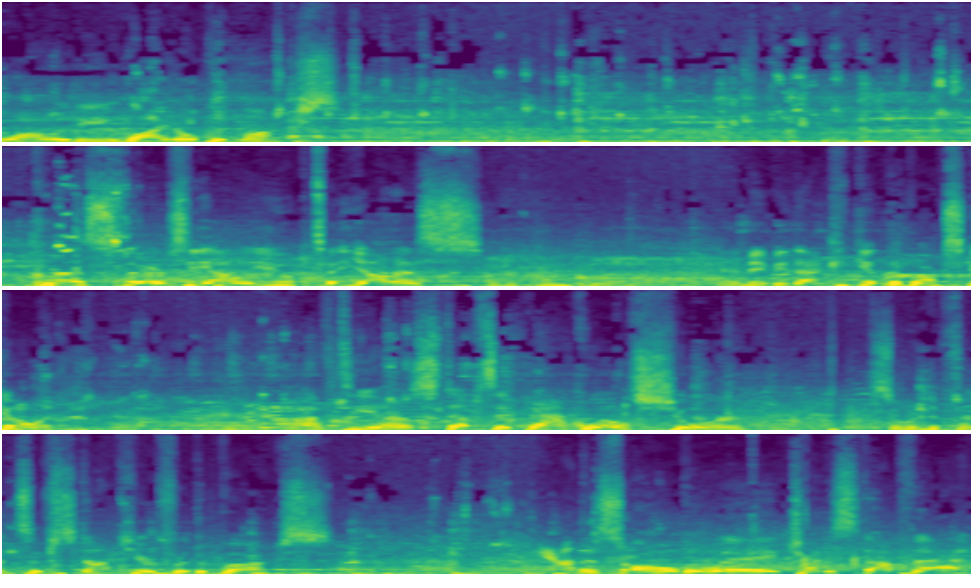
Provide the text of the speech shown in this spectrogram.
Quality wide open looks. Khris, there's the alley-oop to Giannis. And maybe that could get the Bucks going. Avdija steps it back well short. So a defensive stop here for the Bucks. Giannis all the way, try to stop that,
